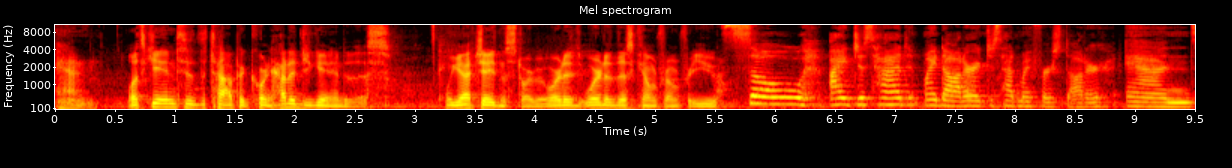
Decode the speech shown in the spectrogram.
man, Let's get into the topic, Courtney. How did you get into this? We got Jaden's story, but where did where did this come from for you? So I just had my daughter. I just had my first daughter, and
